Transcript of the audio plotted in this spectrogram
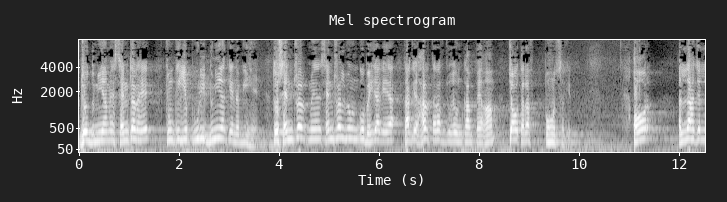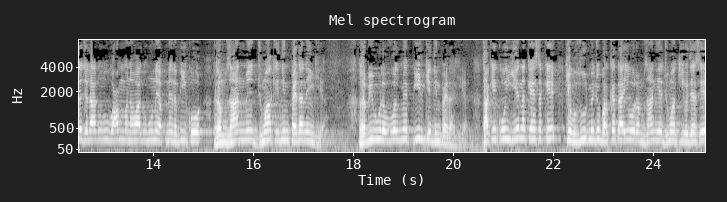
جو دنیا میں سینٹر ہے، کیونکہ یہ پوری دنیا کے نبی ہیں۔ تو سینٹرل میں سینٹرل میں ان کو بھیجا گیا تاکہ ہر طرف جو ہے ان کا پیغام چو طرف پہنچ سکے۔ اور اللہ جل جلالہ وام نوالہ نے اپنے نبی کو رمضان میں جمعہ کے دن پیدا نہیں کیا۔ ربیع الاول میں پیر کے دن پیدا کیا۔ تاکہ کوئی یہ نہ کہہ سکے کہ حضور میں جو برکت آئی وہ رمضان یا جمعہ کی وجہ سے،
